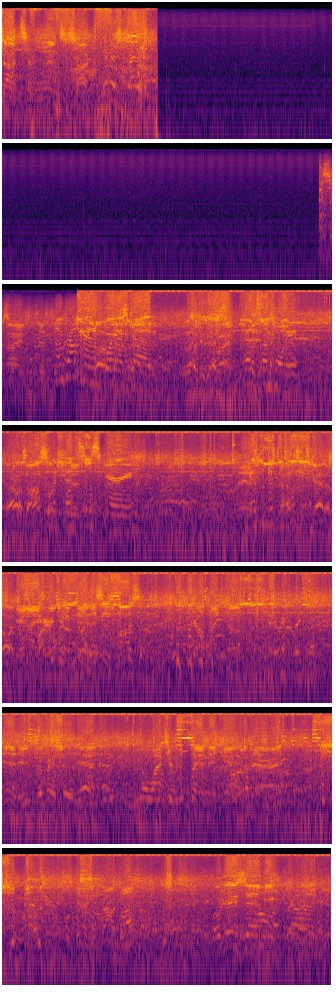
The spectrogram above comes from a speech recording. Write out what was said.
Sucked. Everyone sucked. It was great. I'm probably gonna end up going on again Love you guys. at some point. That was awesome. That's so scary. I guess I'm just I wasn't scared at all. Yeah, I heard you. Yeah, this is awesome. You're all hyped up. Thanks, man. Yeah, dude. No pressure. Yeah. You go watch your replay on the camera there, no problem okay, Sammy.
